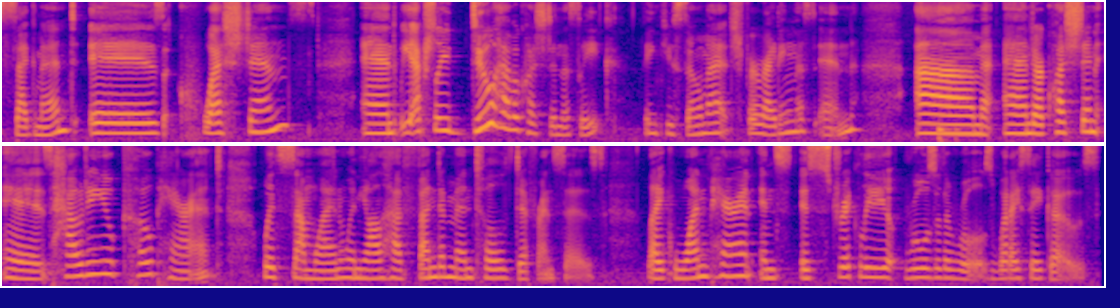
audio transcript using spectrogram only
segment is questions. And we actually do have a question this week. Thank you so much for writing this in. Um, and our question is How do you co parent with someone when y'all have fundamental differences? Like one parent is, strictly rules are the rules, what I say goes,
